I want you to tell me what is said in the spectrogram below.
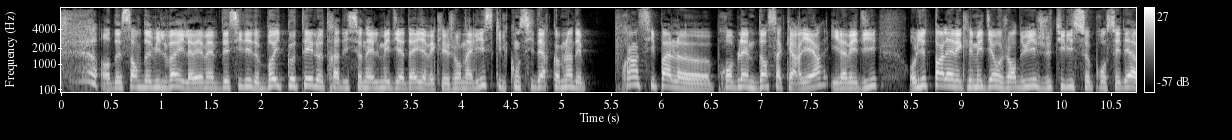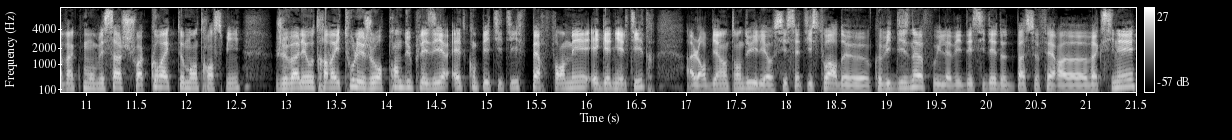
En décembre 2020, il avait même décidé de boycotter le traditionnel Media Day avec les journalistes qu'il considère comme l'un des principaux euh, problèmes dans sa carrière. Il avait dit Au lieu de parler avec les médias aujourd'hui, j'utilise ce procédé afin que mon message soit correctement transmis. Je vais aller au travail tous les jours, prendre du plaisir, être compétitif, performer et gagner le titre. Alors, bien entendu, il y a aussi cette histoire de Covid-19 où il avait décidé de ne pas se faire euh, vacciner.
